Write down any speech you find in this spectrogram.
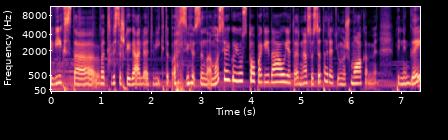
įvyksta, vat, visiškai gali atvykti pas jūs į namus, jeigu jūs to pageidaujate ar nesusitarėt, jums išmokami pinigai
